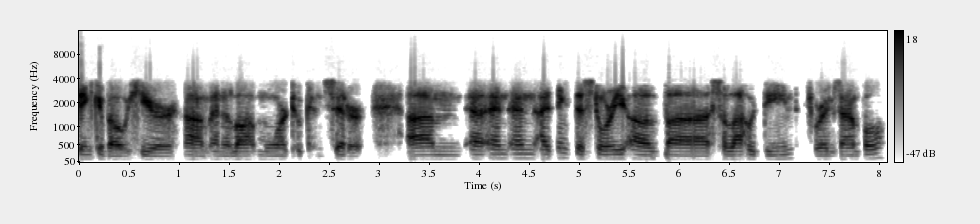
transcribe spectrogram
think about here, um, and a lot more to consider. Um, and and I think the story of uh, Salahuddin, for example,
